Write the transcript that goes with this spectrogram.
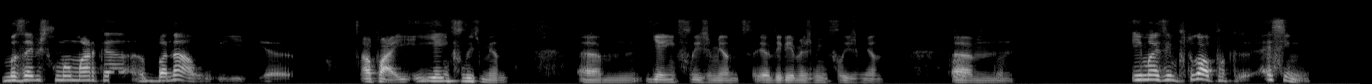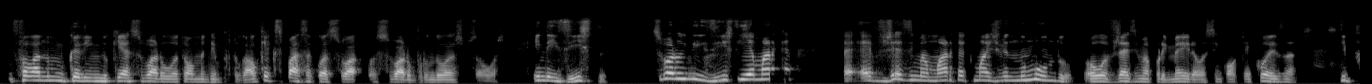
mas é visto como uma marca banal. E, uh, opa, e, e é infelizmente um, e é infelizmente, eu diria mesmo infelizmente. Um, e mais em Portugal, porque assim, falando um bocadinho do que é a Subaru atualmente em Portugal, o que é que se passa com a Subaru, perguntam as pessoas? Ainda existe? Subaru ainda existe e é a marca, é a vigésima marca que mais vende no mundo, ou a vigésima primeira, ou assim qualquer coisa. Tipo,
